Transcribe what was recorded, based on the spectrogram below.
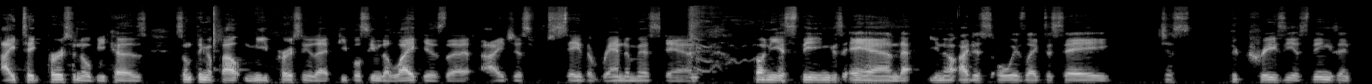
I take personal because something about me personally that people seem to like is that I just say the randomest and funniest things. And, you know, I just always like to say just the craziest things. And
